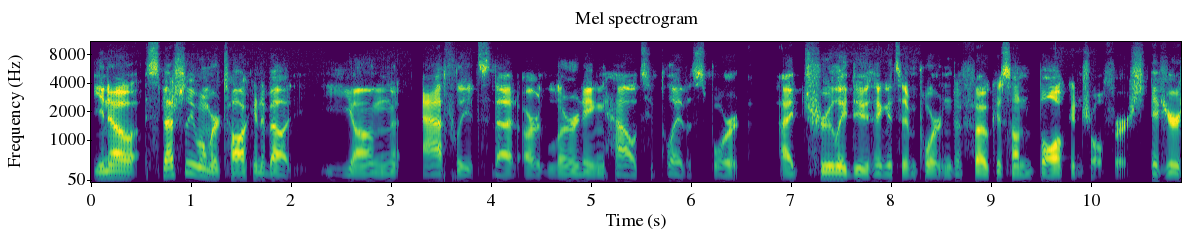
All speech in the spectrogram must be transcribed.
You know, especially when we're talking about young athletes that are learning how to play the sport I truly do think it's important to focus on ball control first. If you're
